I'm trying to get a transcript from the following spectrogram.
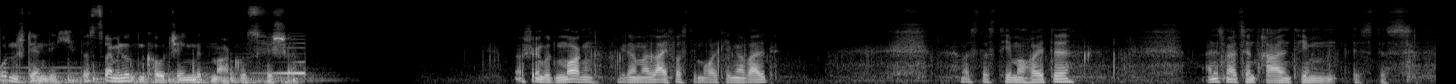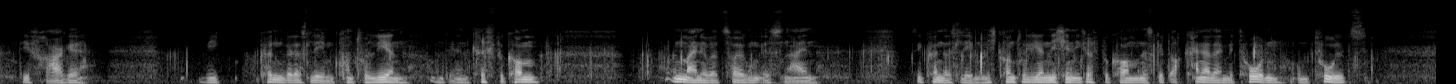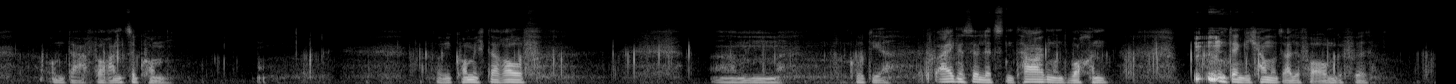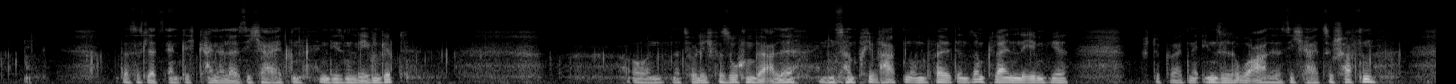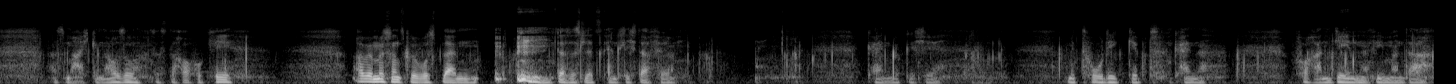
Bodenständig, das 2-Minuten-Coaching mit Markus Fischer. Ja, schönen guten Morgen, wieder mal live aus dem Reutlinger Wald. Was das Thema heute? Eines meiner zentralen Themen ist es die Frage, wie können wir das Leben kontrollieren und in den Griff bekommen? Und meine Überzeugung ist, nein, Sie können das Leben nicht kontrollieren, nicht in den Griff bekommen und es gibt auch keinerlei Methoden um Tools, um da voranzukommen. So, wie komme ich darauf? Ähm, gut, die Ereignisse der letzten Tagen und Wochen, denke ich, haben uns alle vor Augen geführt, dass es letztendlich keinerlei Sicherheiten in diesem Leben gibt. Und natürlich versuchen wir alle in unserem privaten Umfeld, in unserem kleinen Leben hier ein Stück weit eine Insel, Oase der Sicherheit zu schaffen. Das mache ich genauso, das ist doch auch okay. Aber wir müssen uns bewusst bleiben, dass es letztendlich dafür keine wirkliche Methodik gibt, kein Vorangehen, wie man da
